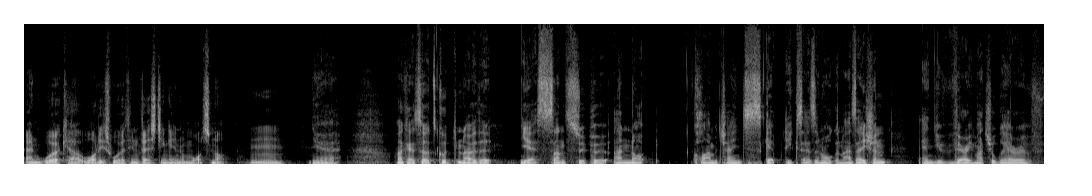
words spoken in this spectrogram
and work out what is worth investing in and what's not. Yeah. Okay, so it's good to know that yes, Sun Super are not climate change skeptics as an organisation, and you're very much aware of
